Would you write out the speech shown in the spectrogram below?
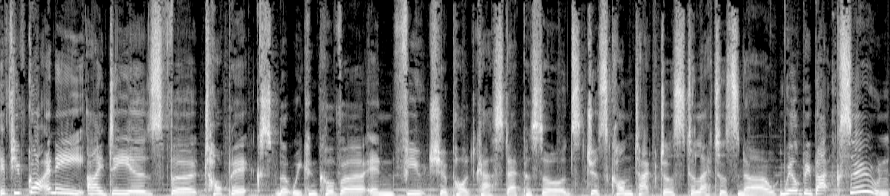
If you've got any ideas for topics that we can cover in future podcast episodes, just contact us to let us know. We'll be back soon.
